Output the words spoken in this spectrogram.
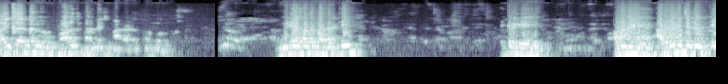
వైస్ చైర్మన్ పాలక పరమేశ్వర్ మాట్లాడుతూ మీడియా సోదరులందరికీ ఇక్కడికి మమ్మల్ని అభినందించడానికి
